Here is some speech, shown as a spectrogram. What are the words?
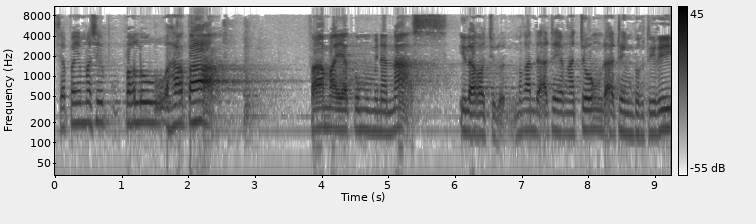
Siapa yang masih perlu harta? Fama yakumu minan nas ila rajulun. Maka tidak ada yang ngacung, tidak ada yang berdiri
